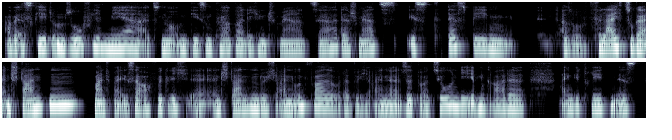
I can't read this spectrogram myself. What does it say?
Aber es geht um so viel mehr als nur um diesen körperlichen Schmerz. Ja? Der Schmerz ist deswegen also vielleicht sogar entstanden. Manchmal ist er auch wirklich äh, entstanden durch einen Unfall oder durch eine Situation, die eben gerade eingetreten ist.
